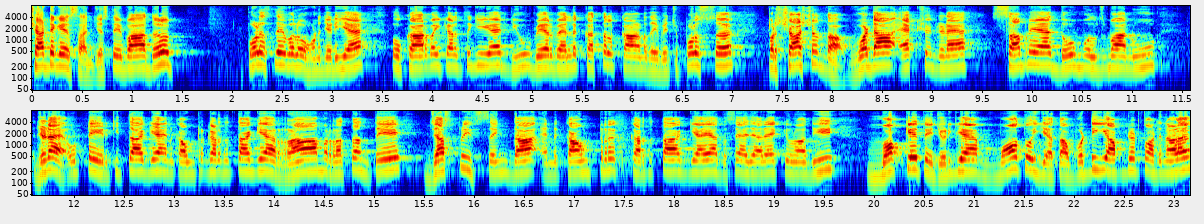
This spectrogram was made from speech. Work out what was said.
ਛੱਡ ਗਏ ਸਨ, ਜਿਸ ਦੇ ਬਾਅਦ ਪੁਲਿਸ ਦੇ ਵੱਲੋਂ ਹੁਣ ਜਿਹੜੀ ਹੈ ਉਹ ਕਾਰਵਾਈ ਕਰ ਦਿੱਤੀ ਗਈ ਹੈ। ਨਿਊ ਵੇਅਰਵੈਲ ਕਤਲ ਦੇ ਵਿੱਚ ਪੁਲਿਸ, ਪ੍ਰਸ਼ਾਸਨ ਦਾ ਵੱਡਾ ਐਕਸ਼ਨ ਜਿਹੜਾ ਹੈ, ਸਾਹਮਣੇ ਆਇਆ। ਦੋ ਮੁਲਜ਼ਮਾਂ ਨੂੰ ਜਿਹੜਾ ਹੈ ਉਹ ਢੇਰ ਕੀਤਾ ਗਿਆ ਐਨਕਾਊਂਟਰ ਕਰ ਦਿੱਤਾ ਗਿਆ। ਰਾਮ ਰਤਨ ਤੇ ਜਸਪ੍ਰੀਤ ਸਿੰਘ ਦਾ ਐਨਕਾਊਂਟਰ ਕਰ ਦਿੱਤਾ ਗਿਆ ਹੈ। ਦੱਸਿਆ ਜਾ ਰਿਹਾ ਹੈ ਕਿ ਉਹਨਾਂ ਦੀ ਮੌਕੇ ਤੇ ਜਿਹੜੀ ਹੈ ਮੌਤ ਹੋਈ ਹੈ। ਤਾਂ ਵੱਡੀ ਅਪਡੇਟ ਤੁਹਾਡੇ ਨਾਲ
